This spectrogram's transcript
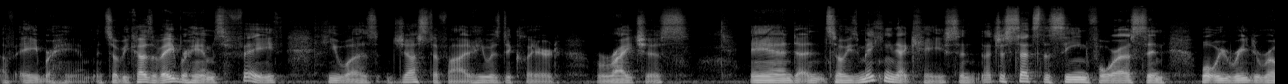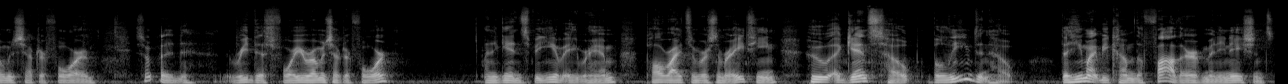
of Abraham. And so, because of Abraham's faith, he was justified, he was declared righteous. And, uh, and so he's making that case, and that just sets the scene for us in what we read in Romans chapter 4. And so I'm going to read this for you Romans chapter 4. And again, speaking of Abraham, Paul writes in verse number 18, who against hope believed in hope, that he might become the father of many nations.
